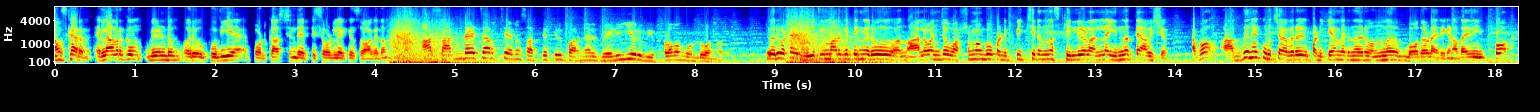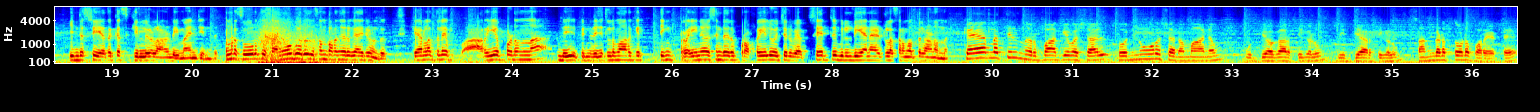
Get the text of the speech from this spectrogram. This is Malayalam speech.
നമസ്കാരം. എല്ലാവർക്കും വീണ്ടും ഒരു പുതിയ പോഡ്കാസ്റ്റിന്റെ എപ്പിസോഡിലേക്ക് സ്വാഗതം. ആ സൺഡേ ചർച്ചയാണ് സത്യത്തിൽ പറഞ്ഞാൽ വലിയൊരു വിപ്ലവം കൊണ്ടുവന്നത്. ഒരു പക്ഷേ ഡിജിറ്റൽ മാർക്കറ്റിംഗ് ഒരു നാലോ അഞ്ചോ വർഷം മുമ്പ് പഠിപ്പിച്ചിരുന്ന സ്കില്ലുകളല്ല ഇന്നത്തെ ആവശ്യം. അപ്പോൾ അതിനെ കുറിച്ച് അവർ പഠിക്കാൻ വരുന്നവർ ഒന്ന് ബോധോടായിരിക്കണം അതായത് ഇപ്പോൾ ഇൻഡസ്ട്രി ഏതൊക്കെ സ്കില്ലുകളാണ് ഡിമാൻഡ് ചെയ്യുന്നത്? നമ്മുടെ സുഹൃത്ത് സനൂപ് ഒരു ദിവസം പറഞ്ഞൊരു കാര്യമുണ്ട്. കേരളത്തിലെ അറിയപ്പെടുന്ന പിന്നെ ഡിജിറ്റൽ മാർക്കറ്റിംഗ് ട്രെയിനേഴ്സിന്റെ ഒരു പ്രൊഫൈൽ വെച്ചൊരു വെബ്സൈറ്റ് ബിൽഡ് ചെയ്യാനായിട്ടുള്ള ശ്രമത്തിലാണെന്ന്. കേരളത്തിൽ നിർഭാഗ്യവശാൽ തൊണ്ണൂറ് ശതമാനം ഉദ്യോഗാർത്ഥികളും വിദ്യാർത്ഥികളും സങ്കടത്തോടെ പറയട്ടെ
